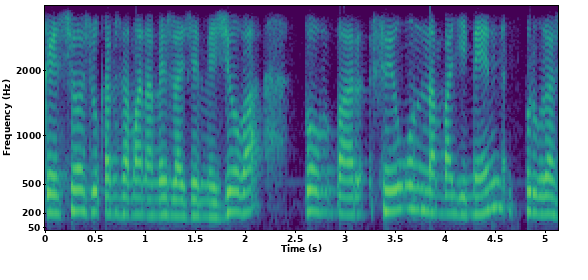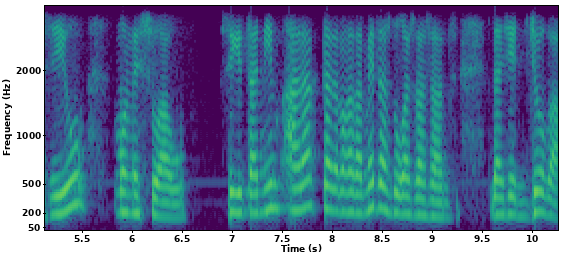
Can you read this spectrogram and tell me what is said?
que això és el que ens demana més la gent més jove, com per fer un envelliment progressiu molt més suau. O sigui, tenim ara cada vegada més les dues vessants. La gent jove,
